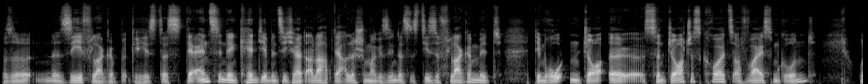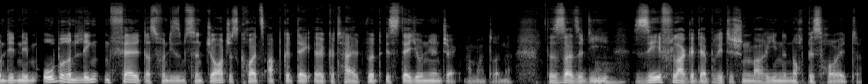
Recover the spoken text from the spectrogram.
also eine Seeflagge gehisst. Das, der Ensign, den kennt ihr mit Sicherheit alle, habt ihr alle schon mal gesehen. Das ist diese Flagge mit dem roten jo äh, St. George's Kreuz auf weißem Grund. Und in dem oberen linken Feld, das von diesem St. George's Kreuz abgeteilt wird, ist der Union Jack nochmal drin. Das ist also die Seeflagge der britischen Marine noch bis heute.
